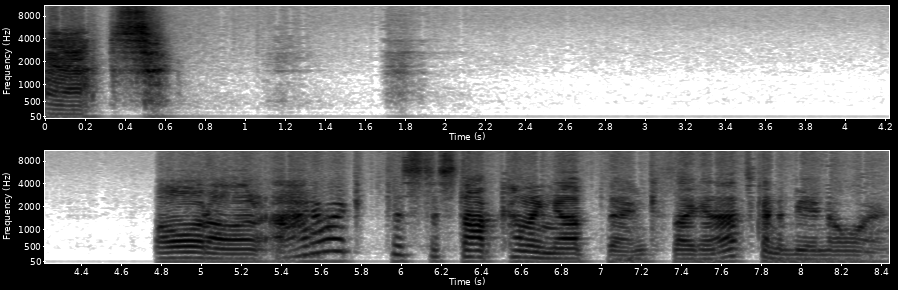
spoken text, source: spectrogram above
Apps. Hold on. How do I get this to stop coming up then? Because like, that's going to be annoying.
